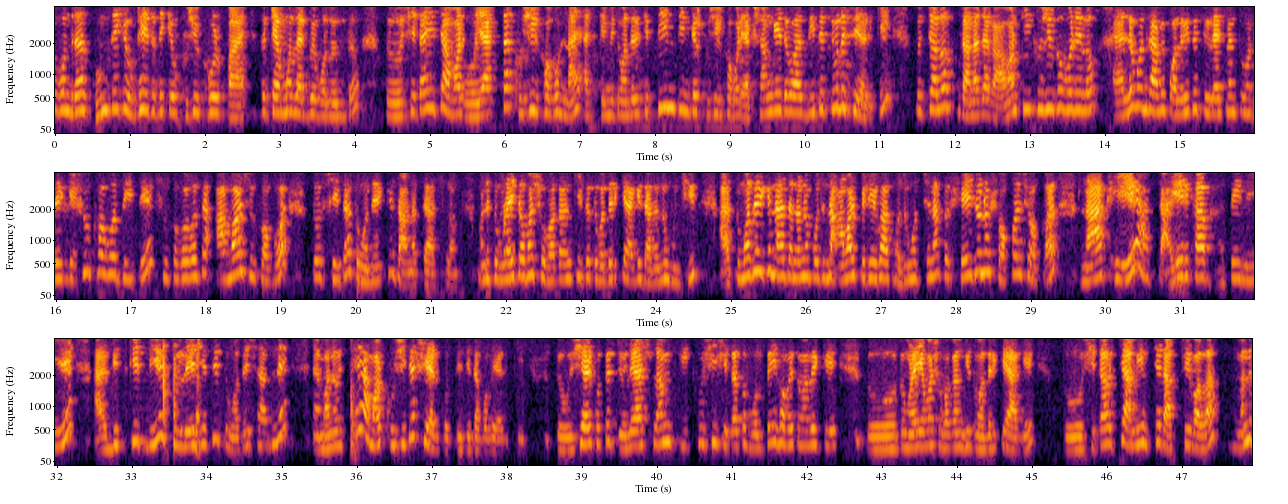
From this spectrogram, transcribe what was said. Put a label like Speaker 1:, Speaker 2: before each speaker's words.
Speaker 1: তো বন্ধুরা, ঘুম থেকে উঠেই যদি কেউ খুশির খবর পায়, তো কেমন লাগবে বলুন তো? তো সেটাই হচ্ছে আমার ওই একটা খুশির খবর নাই। আজকে আমি তোমাদেরকে তিন, তিনটে খুশির খবর একসঙ্গে দেওয়া, দিতে চলেছি আর কি। তো চলো, জানা যাক আমার কি খুশির খবর এলো। হ্যালো বন্ধুরা, আমি পলবিতে চলে আসলাম তোমাদেরকে সুখবর দিতে। সুখবর বলতে আমার সুখবর, তো সেটা তোমাদেরকে জানাতে আসলাম। মানে তোমরাই তো আমার শুভাকাঙ্ক্ষী, তো তোমাদেরকে আগে জানানো উচিত। আর তোমাদেরকে না জানানো পর্যন্ত আমার পেটের ভাত হজম হচ্ছে না, তো সেই জন্য সকাল সকাল না খেয়ে আর চায়ের কাপ হাতে নিয়ে আর বিস্কিট নিয়ে চলে এসেছি তোমাদের সামনে। মানে হচ্ছে আমার খুশিটা শেয়ার করতে যেটা বলে আর কি। তো শেয়ার করতে চলে আসলাম। কি খুশি সেটা তো বলতেই হবে তোমাদেরকে। তো তোমরাই আমার শুভাকাঙ্ক্ষী তোমাদেরকে আগে। তো সেটা হচ্ছে আমি হচ্ছে রাত্রিবেলা মানে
